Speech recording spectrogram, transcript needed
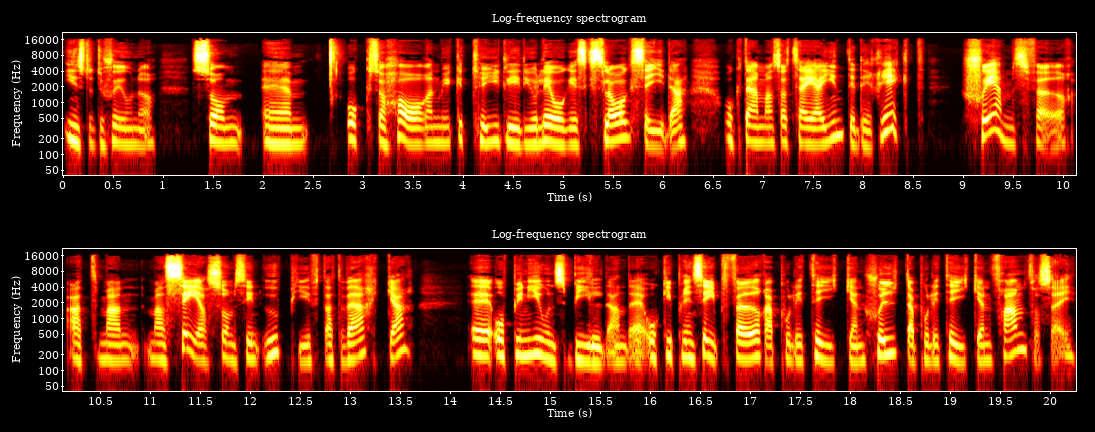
institutioner som eh, också har en mycket tydlig ideologisk slagsida och där man så att säga inte direkt skäms för att man, man ser som sin uppgift att verka Eh, opinionsbildande och i princip föra politiken, skjuta politiken framför sig.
